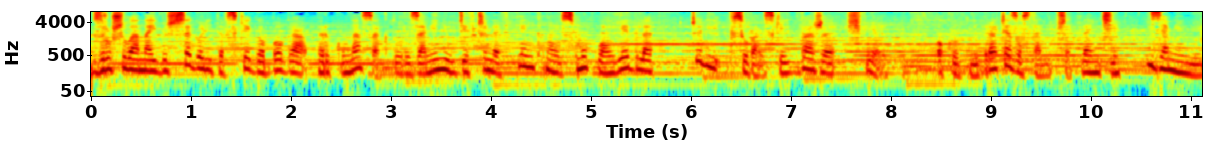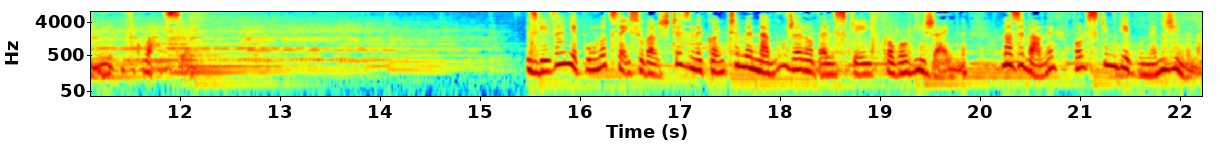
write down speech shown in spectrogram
Wzruszyła najwyższego litewskiego boga Perkunasa, który zamienił dziewczynę w piękną, smukłą jeglę, czyli w suwalskiej gwarze świerk. Okrutni bracia zostali przeklęci i zamienieni w głazy. Zwiedzanie północnej Suwalszczyzny kończymy na Górze Rowelskiej koło Wiżajn, nazywanych polskim biegunem zimna.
